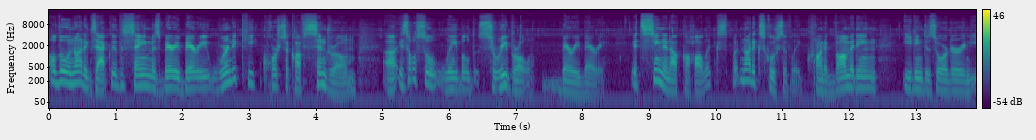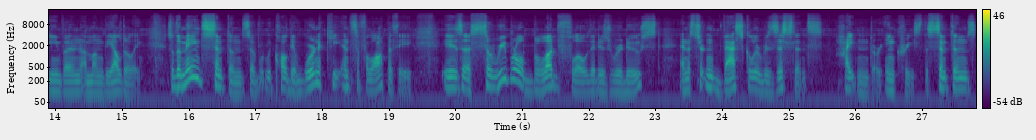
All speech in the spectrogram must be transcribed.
Although not exactly the same as beriberi, Wernicke-Korsakoff syndrome uh, is also labeled cerebral beriberi. It's seen in alcoholics, but not exclusively. Chronic vomiting, eating disorder, and even among the elderly. So the main symptoms of what we call the Wernicke encephalopathy is a cerebral blood flow that is reduced and a certain vascular resistance heightened or increased. The symptoms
